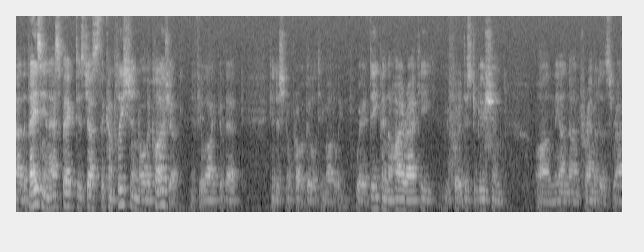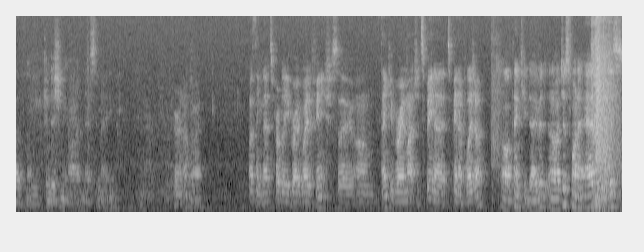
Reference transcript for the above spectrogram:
Uh, the Bayesian aspect is just the completion or the closure, if you like, of that conditional probability modelling, where deep in the hierarchy you put a distribution on the unknown parameters rather than conditioning on it and estimating. Fair enough. Right. I think that's probably a great way to finish. So um, thank you very much. It's been a it's been a pleasure. Oh, thank you, David. And I just want to add to this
